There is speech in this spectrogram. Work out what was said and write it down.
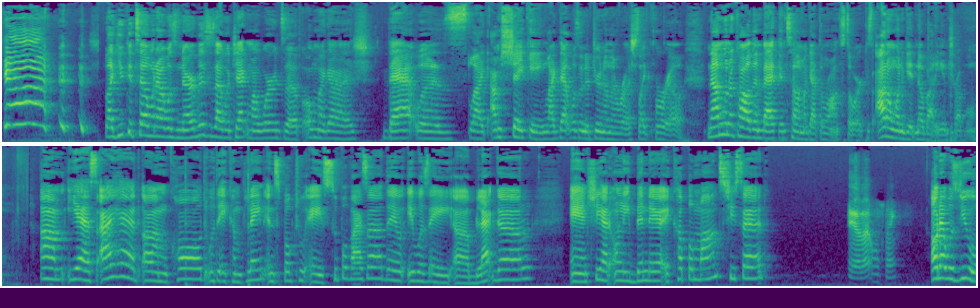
god. Like, you could tell when I was nervous because I would jack my words up. Oh my gosh. That was like, I'm shaking. Like, that was an adrenaline rush, like, for real. Now I'm going to call them back and tell them I got the wrong store because I don't want to get nobody in trouble. Um, yes, I had um, called with a complaint and spoke to a supervisor. There, it was a uh, black girl, and she had only been there a couple months. She said, Yeah, that was me. "Oh, that was you."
